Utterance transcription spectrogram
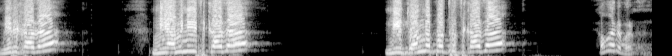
మీరు కాదా? మీ అవినీతి కాదా? మీ దొంగ పద్ధతి కాదా? ఎవరు పడదు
